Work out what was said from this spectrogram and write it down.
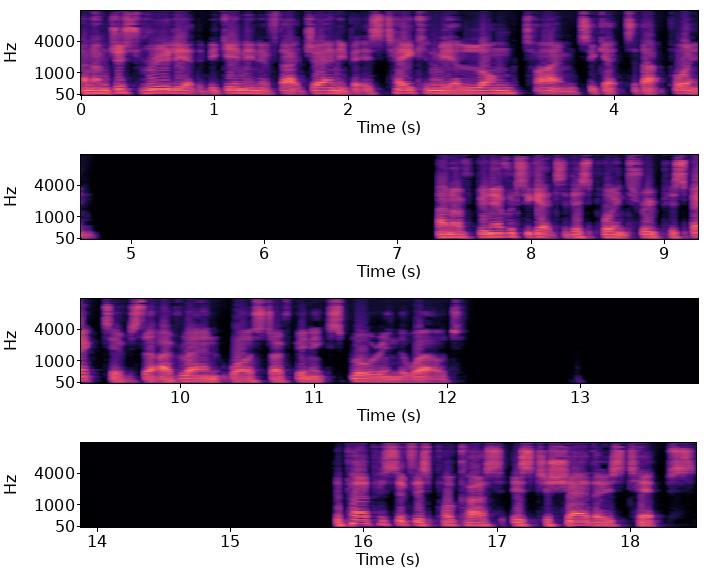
And I'm just really at the beginning of that journey, but it's taken me a long time to get to that point. And I've been able to get to this point through perspectives that I've learned whilst I've been exploring the world. The purpose of this podcast is to share those tips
